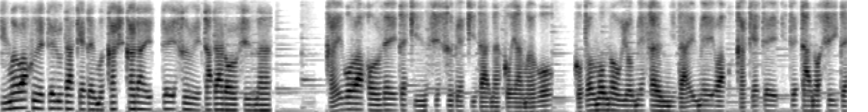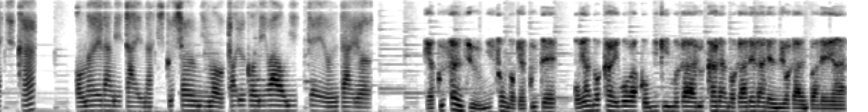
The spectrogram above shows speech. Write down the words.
今は増えてるだけで昔から一定数いただろうしな。介護は法令で禁止すべきだな小山子。子供のお嫁さんに大迷惑かけて生きて楽しいでちかお前らみたいな畜生にも劣るゴミは鬼って言うんだよ。132その逆で、親の介護は子に義務があるから逃れられんよ頑張れや。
